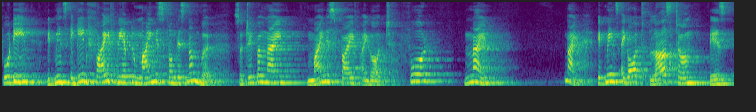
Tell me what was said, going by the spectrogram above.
14 it means again 5 we have to minus from this number. So triple nine minus 5 I got 4 9 9 it means I got last term is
